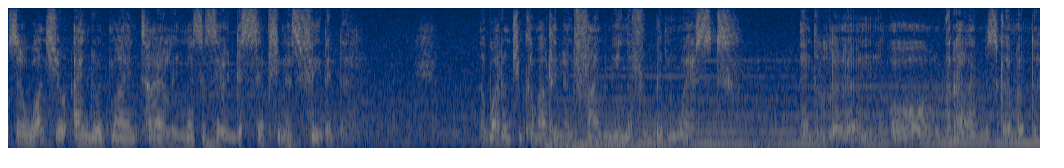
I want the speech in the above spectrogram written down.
So once your anger at my entirely necessary deception has faded, now why don't you come out here and find me in the Forbidden West and learn all that I've discovered?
